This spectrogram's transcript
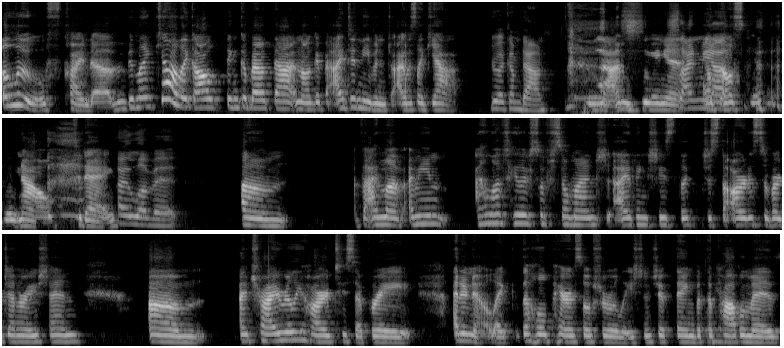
aloof kind of and be like yeah like i'll think about that and i'll get back i didn't even i was like yeah You're like I'm down. yeah i'm doing it Sign me I'll, up. I'll it right now today I love it. um but i love i mean i love taylor swift so much i think she's the just the artist of our generation um i try really hard to separate i don't know like the whole parasocial relationship thing but the Yeah. problem is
